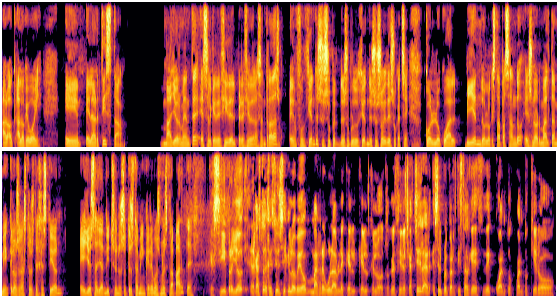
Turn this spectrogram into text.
a lo, que voy, eh, el artista mayormente es el que decide el precio de las entradas en función de su, super- de su producción, de su show y de su caché. Con lo cual, viendo lo que está pasando, es normal también que los gastos de gestión ellos hayan dicho nosotros también queremos nuestra parte. Que sí, pero yo el gasto de gestión sí que lo veo más regulable que, que, el- que lo otro. Quiero decir, el caché es el propio artista el que decide cuánto, cuánto quiero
